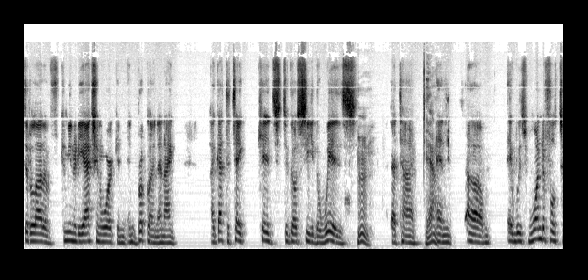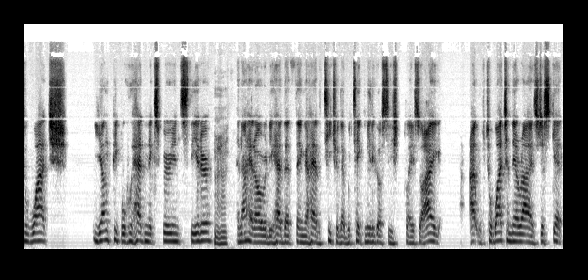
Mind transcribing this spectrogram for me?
did a lot of community action work in, in Brooklyn, and I I got to take kids to go see The Wiz at that time Yeah. and um, it was wonderful to watch young people who hadn't experienced theater, and I had already had that thing. I had a teacher that would take me to go see plays, so I, I to watch in their eyes just get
